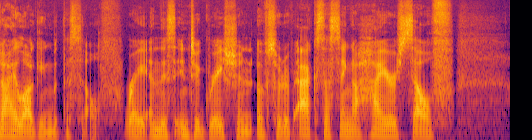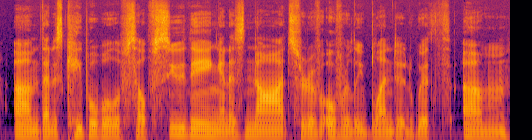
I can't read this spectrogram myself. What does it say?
dialoguing with the self, right? And this integration of sort of accessing a higher self um, that is capable of self soothing and is not sort of overly blended with um,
